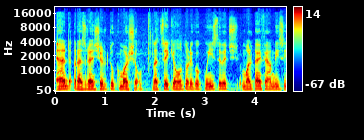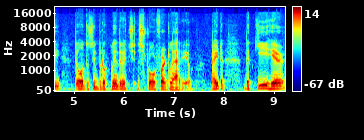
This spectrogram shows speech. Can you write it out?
and residential to commercial let's say ਕਿ ਹੁਣ ਤੁਹਾਡੇ ਕੋਲ ਕੁਈਨਸ ਦੇ ਵਿੱਚ ਮਲਟੀ ਫੈਮਿਲੀ ਸੀ ਤੇ ਹੁਣ ਤੁਸੀਂ ਬਰੁਕਲਿਨ ਦੇ ਵਿੱਚ ਸਟੋਰ ਫਰੰਟ ਲੈ ਰਹੇ ਹੋ right the key here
